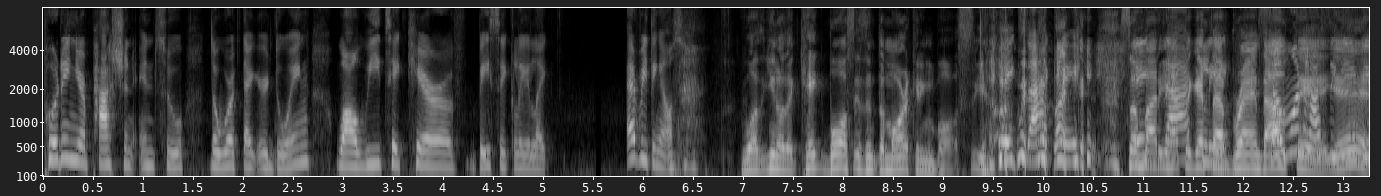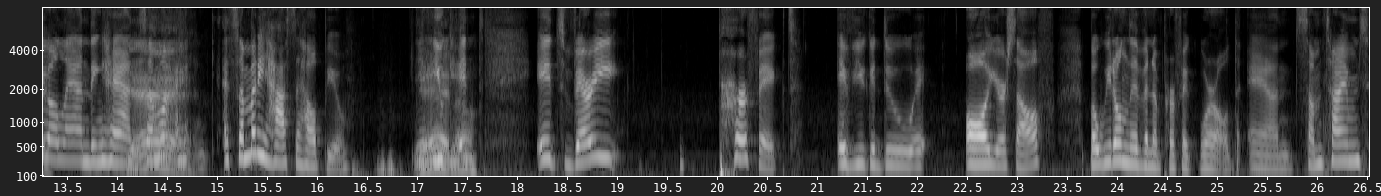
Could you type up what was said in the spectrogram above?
putting your passion into the work that you're doing, while we take care of basically like everything else. Well, you know, the cake boss isn't the marketing boss. You know what I mean? exactly. Like, somebody has to get that Exactly. brand out there. Someone has to yeah. give you a landing hand. Yeah. Someone, somebody has to help you. Yeah, you, no. it, it's very perfect if you could do it all yourself, but we don't live in a perfect world, and sometimes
